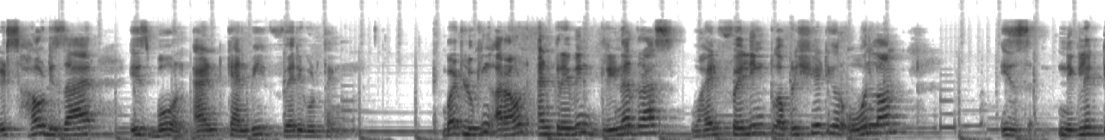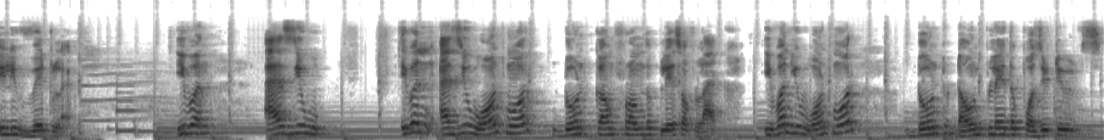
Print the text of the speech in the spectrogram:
It's how desire is born and can be very good thing but looking around and craving greener grass while failing to appreciate your own lawn is neglectfully way to life even as you even as you want more don't come from the place of lack. Even you want more don't downplay the positives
